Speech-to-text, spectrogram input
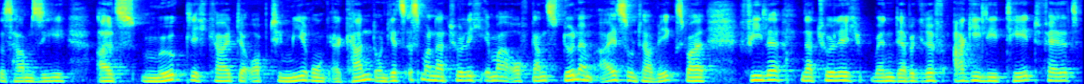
Das haben Sie als Möglichkeit der Optimierung erkannt. Und jetzt ist man natürlich immer auf ganz dünnem Eis unterwegs, weil viele natürlich, wenn der Begriff Agilität fällt,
